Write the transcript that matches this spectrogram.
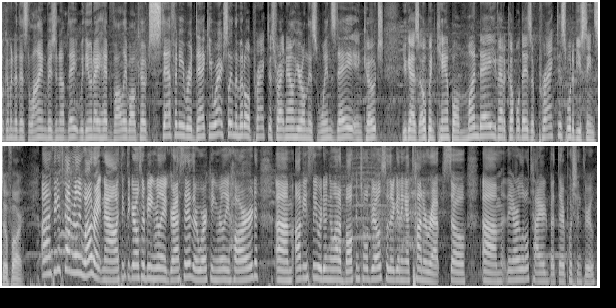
Welcome into this Lion Vision update with UNA head volleyball coach Stephanie Radecki. We're actually in the middle of practice right now here on this Wednesday. And, coach, you guys opened camp on Monday. You've had a couple days of practice. What have you seen so far? Uh, I think it's gone really well right now. I think the girls are being really aggressive. They're working really hard. Um, obviously, we're doing a lot of ball control drills, so they're getting a ton of reps. So um, they are a little tired, but they're pushing through.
